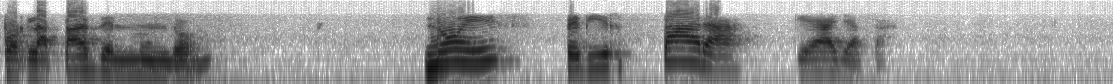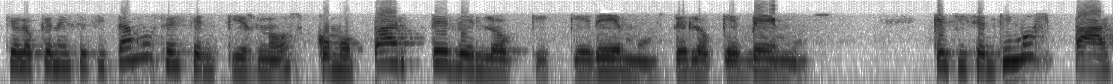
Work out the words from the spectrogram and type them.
por la paz del mundo no es pedir para que haya paz, que lo que necesitamos es sentirnos como parte de lo que queremos, de lo que vemos, que si sentimos paz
